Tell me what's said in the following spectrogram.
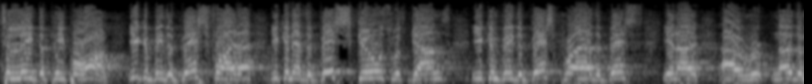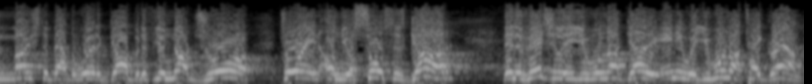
to lead the people on. You can be the best fighter, you can have the best skills with guns, you can be the best prayer, the best, you know, uh, know the most about the Word of God, but if you're not draw, drawing on your source as God, then eventually you will not go anywhere. You will not take ground.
